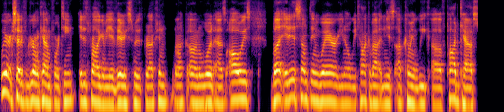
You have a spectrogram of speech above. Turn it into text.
we are excited for Girl in Cabin 14. It is probably going to be a very smooth production, knock on wood, as always. But it is something where, you know, we talk about in this upcoming week of podcasts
